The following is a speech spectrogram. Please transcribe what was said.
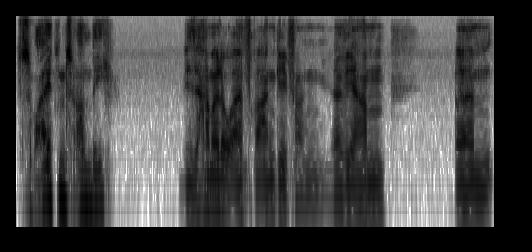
Zweitens, Andi. Wir haben halt auch einfach angefangen. Ja, wir haben ähm,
